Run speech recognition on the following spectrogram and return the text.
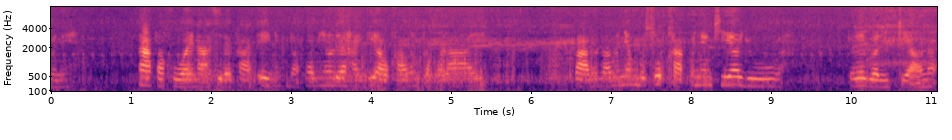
มันนี่หน้าผักควยนะสิได้ผ่านเองนี่พี่น้องเพราะมันยังเรือหายเดียวเขามันกับอะไรป่ามันว่ามันยังบุสุกขักมันยังเคี้ยวอยู่ก็เลยบริเกียวเนาะ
